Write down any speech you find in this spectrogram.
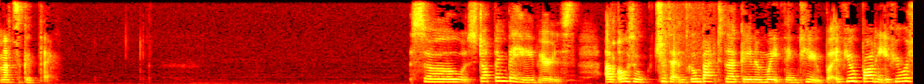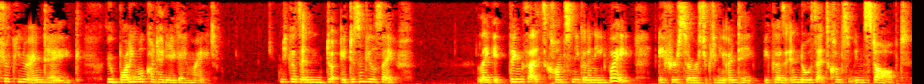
And that's a good thing. So stopping behaviors. Um, also, just going back to that gain and weight thing too. But if your body, if you're restricting your intake, your body will continue to gain weight because it, it doesn't feel safe. Like it thinks that it's constantly going to need weight if you're still restricting your intake because it knows that it's constantly being starved.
